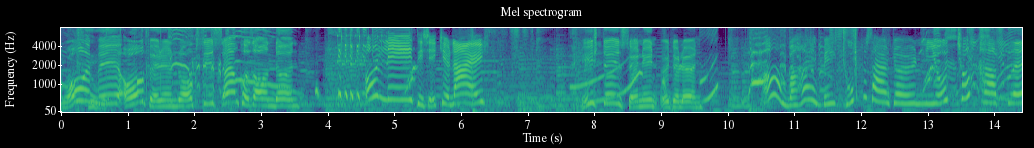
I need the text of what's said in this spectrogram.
Vay be aferin Roxy sen kazandın. Oley teşekkürler. İşte senin ödülün. Aa, vay be çok güzel görünüyor. Çok tatlı.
